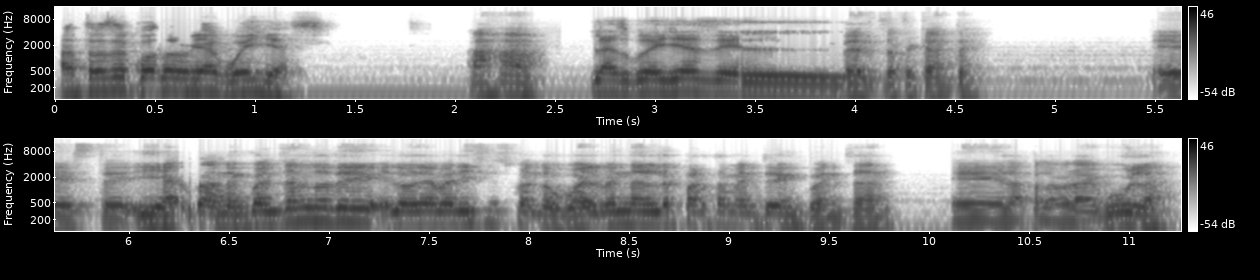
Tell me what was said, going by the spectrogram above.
Atrás del, cuadro había huellas. Ajá. Las huellas del. Del traficante. Este, y cuando encuentran lo de lo de avaricia es cuando vuelven al departamento y encuentran eh, la palabra gula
